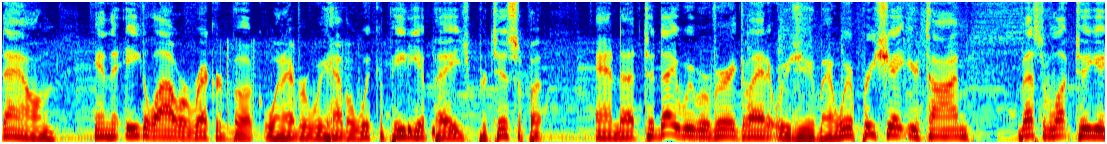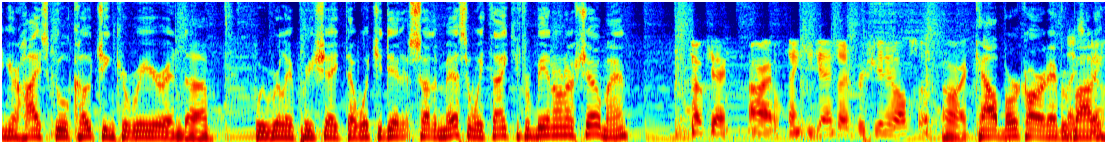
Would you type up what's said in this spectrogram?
down in the Eagle Hour record book whenever we have a Wikipedia page participant. And uh, today we were very glad it was you, man. We appreciate your time. Best of luck to you in your high school coaching career, and uh, we really appreciate uh, what you did at Southern Miss, and we thank you for being on our show, man. Okay. All right. Well, thank you guys. I appreciate it also. All right, Cal Burkhardt, everybody,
